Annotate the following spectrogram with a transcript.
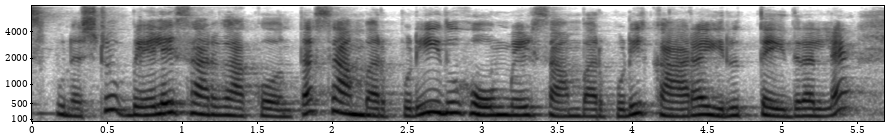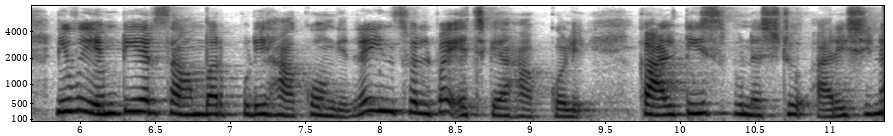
ಸ್ಪೂನಷ್ಟು ಬೇಳೆ ಸಾರಿಗೆ ಹಾಕುವಂಥ ಸಾಂಬಾರು ಪುಡಿ, ಇದು ಹೋಮ್ ಮೇಡ್ ಸಾಂಬಾರು ಪುಡಿ, ಖಾರ ಇರುತ್ತೆ ಇದರಲ್ಲೇ. ನೀವು ಎಂ ಟಿ ಆರ್ ಸಾಂಬಾರು ಪುಡಿ ಹಾಕೋಂಗಿದ್ರೆ ಇನ್ನು ಸ್ವಲ್ಪ ಹೆಚ್ಚಿಗೆ ಹಾಕ್ಕೊಳ್ಳಿ. ಕಾಲು ಟೀ ಸ್ಪೂನಷ್ಟು ಅರಿಶಿನ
